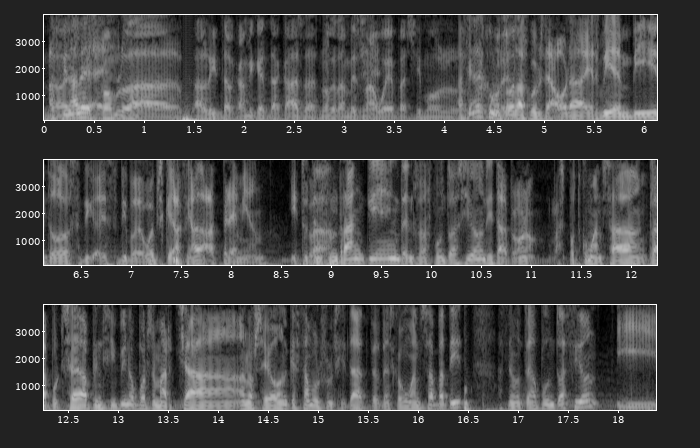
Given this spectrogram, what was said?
No, al final és, és eh, com del l'intercanvi aquest de cases, no? que també és una web així molt... Al final es como todas las webs de ahora, Airbnb, todo este, ti- este tipo de webs que al final et premien. I tu Clar. tens un rànquing, tens unes puntuacions i tal, però bueno, es pot començar... Clar, potser al principi no pots marxar a no sé on, que està molt sol·licitat, però tens que començar petit, haciendo una puntuació, i,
